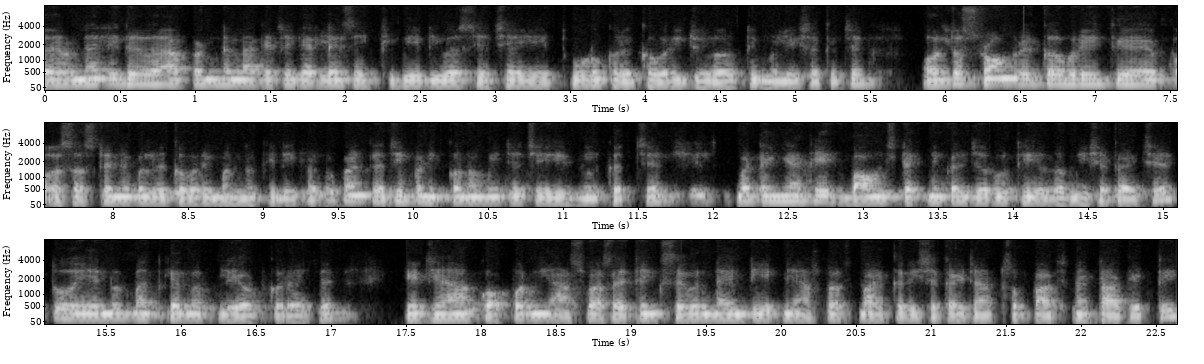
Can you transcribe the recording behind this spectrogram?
એમને લીધે આપણને લાગે છે કે એટલીસ્ટ એકથી બે દિવસ જે છે એ થોડુંક રિકવરી જરૂરથી મળી શકે છે. ઓલ તો સ્ટ્રોંગ રિકવરી કે સસ્ટેનેબલ રિકવરી મને નથી દેખાતું, કારણ કે હજી પણ ઇકોનોમી જે છે એ વીક જ છે. બટ અહીંયાથી એક બાઉન્સ ટેકનિકલ જરૂરથી રમી શકાય છે. તો એનું જ માત્કેલમાં પ્લે આઉટ કરાય છે કે જ્યાં કોપરની આસપાસ આઈ થિંક સેવન નાઇન્ટી એટની આસપાસ બાય કરી શકાય છે, આઠસો પાંચના ટાર્ગેટથી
